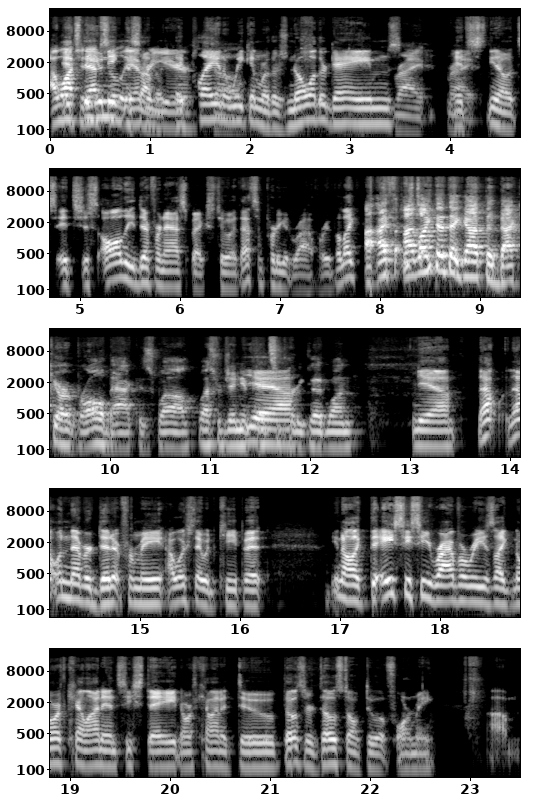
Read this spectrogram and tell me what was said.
i watch it's it absolutely every year they play so. in a weekend where there's no other games. Right right. It's you know it's it's just all the different aspects to it. That's a pretty good rivalry but like i i, I like that they got the backyard brawl back as well. West virginia yeah. a pretty good one. Yeah that that one never did it for me. I wish they would keep it. You know like the acc rivalries like north carolina nc state north carolina duke those are those don't do it for me. Um,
